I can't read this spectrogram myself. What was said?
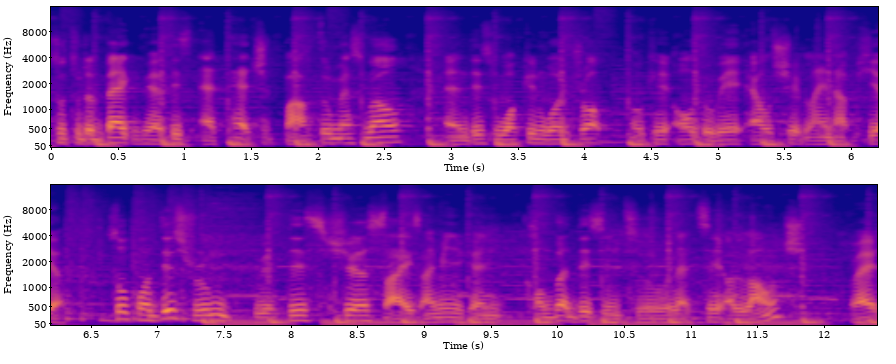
So to the back we have this attached bathroom as well and this walk-in wardrobe, okay, all the way L-shaped line up here. So for this room with this sheer size, I mean you can convert this into let's say a lounge, right?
